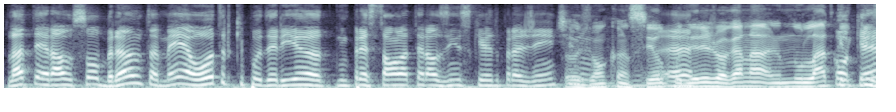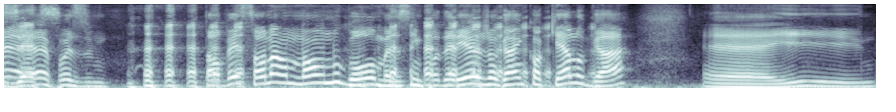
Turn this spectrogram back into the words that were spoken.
lateral sobrando também, é outro que poderia emprestar um lateralzinho esquerdo pra gente. O João Cancelo É. poderia jogar na- no lado Qualquer, que ele é, quisesse. pois, talvez só não, não no gol, mas assim, poderia jogar em qualquer lugar. É, e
